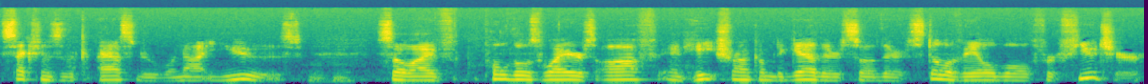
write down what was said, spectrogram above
sections of the capacitor were not used. Mm-hmm. So I've pulled those wires off and heat shrunk them together so they're still available for future.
